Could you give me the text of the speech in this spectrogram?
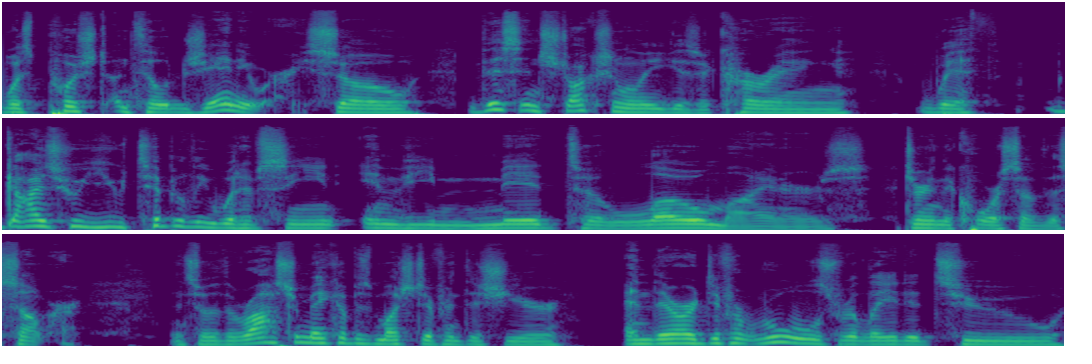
was pushed until January. So this instructional league is occurring with guys who you typically would have seen in the mid to low minors during the course of the summer. And so the roster makeup is much different this year, and there are different rules related to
